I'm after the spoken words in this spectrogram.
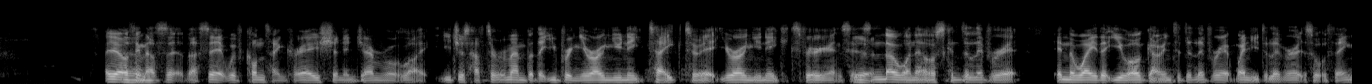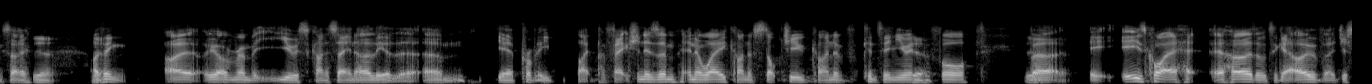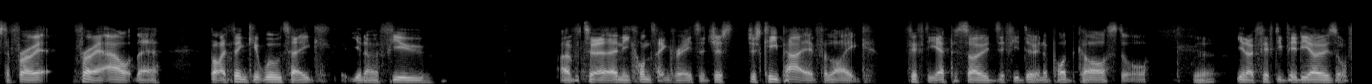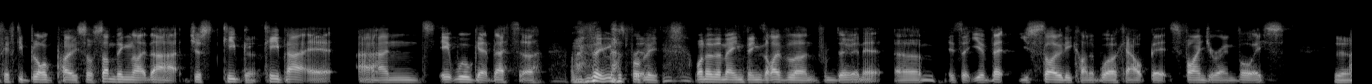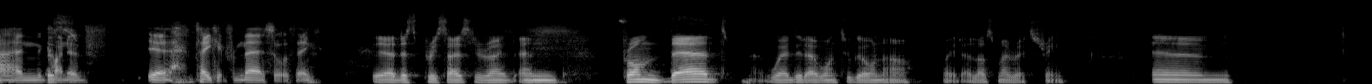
yeah, I think um, that's it. That's it with content creation in general. Like you just have to remember that you bring your own unique take to it, your own unique experiences, yeah. and no one else can deliver it in the way that you are going to deliver it when you deliver it, sort of thing. So yeah, I think I I remember you was kind of saying earlier that um yeah probably like perfectionism in a way kind of stopped you kind of continuing yeah. before, yeah, but It, it is quite a, a hurdle to get over just to throw it throw it out there. But I think it will take you know a few over to any content creator just just keep at it for like 50 episodes if you're doing a podcast or yeah. you know 50 videos or 50 blog posts or something like that. Just keep yeah. keep at it and it will get better. And i think that's probably yeah. one of the main things i've learned from doing it um, is that you you slowly kind of work out bits find your own voice yeah. and kind of yeah take it from there sort of thing. Yeah that's precisely right. And from that where did i want to go now? Wait i lost my red string. Um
